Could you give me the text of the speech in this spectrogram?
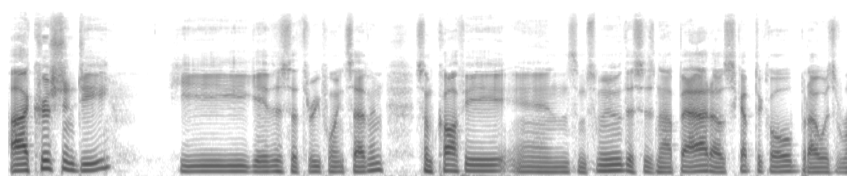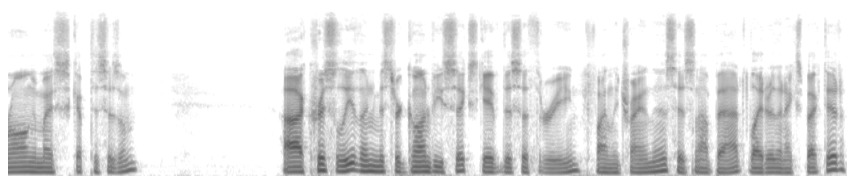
Uh, Christian D. He gave this a 3.7. Some coffee and some smooth. This is not bad. I was skeptical, but I was wrong in my skepticism. Uh, Chris Leland, Mr. Gone V6, gave this a 3. Finally trying this. It's not bad. Lighter than expected.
